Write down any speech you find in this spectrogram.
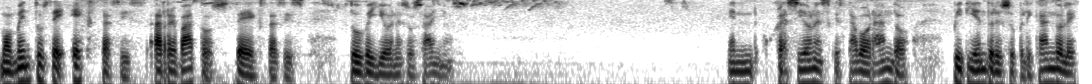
Momentos de éxtasis, arrebatos de éxtasis tuve yo en esos años en ocasiones que estaba orando, pidiéndole, suplicándole,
